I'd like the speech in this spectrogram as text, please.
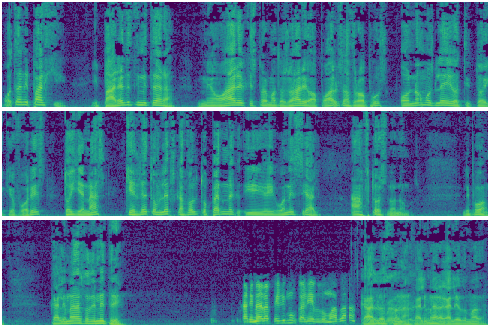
Όταν υπάρχει η παρένθετη μητέρα με οάριο και σπερματοζωάριο από άλλους ανθρώπους, ο νόμος λέει ότι το οικειοφορείς, το γεννάς και δεν τον βλέπεις καθόλου, το παίρνουν οι γονείς οι άλλοι. Αυτός είναι ο νόμος. Λοιπόν, καλημέρα στον Δημήτρη. Καλημέρα, φίλοι μου, καλή εβδομάδα. Καλώς τον Καλημέρα, καλή εβδομάδα.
